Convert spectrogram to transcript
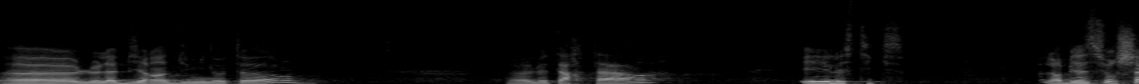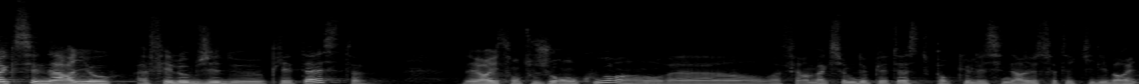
le labyrinthe du Minotaure, le Tartare et le Styx. Alors bien sûr, chaque scénario a fait l'objet de playtests, D'ailleurs, ils sont toujours en cours. Hein. On, va, faire un maximum de playtests pour que les scénarios soient équilibrés.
